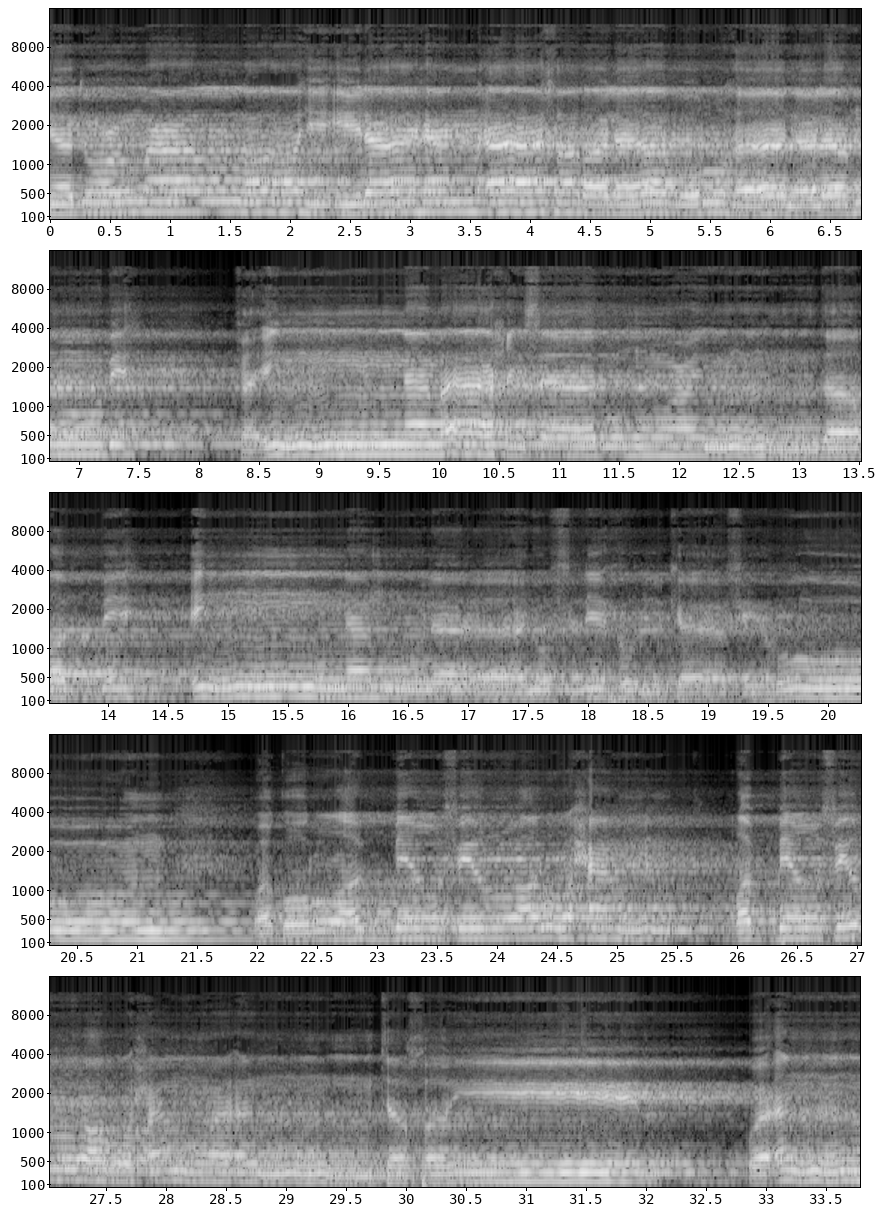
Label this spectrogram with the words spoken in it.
يدع مع الله إلها آخر لا برهان له به فإنما حسابه عند ربه إنه لا يفلح الكافرون. وقل رب اغفر وارحم رب اغفر وارحم وأنت خير وأنت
